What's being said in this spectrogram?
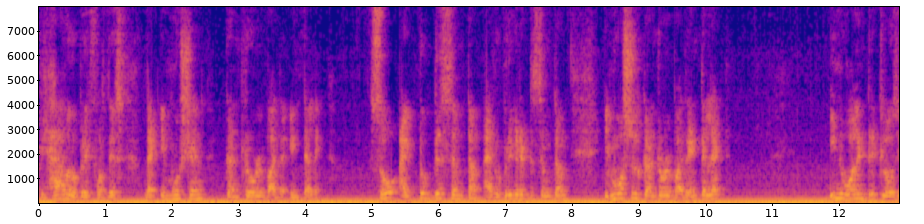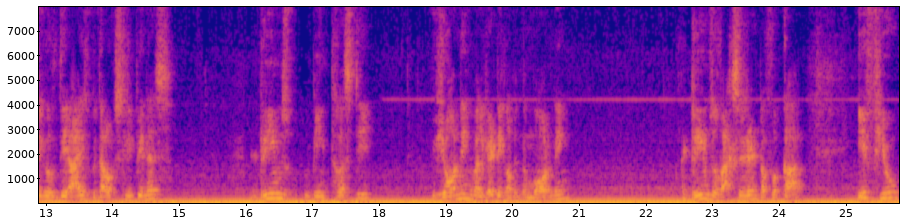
We have a rubric for this that emotion controlled by the intellect. So I took this symptom, I rubricated the symptom, emotional control by the intellect, involuntary closing of the eyes without sleepiness, dreams being thirsty, yawning while getting up in the morning, dreams of accident of a car. If you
